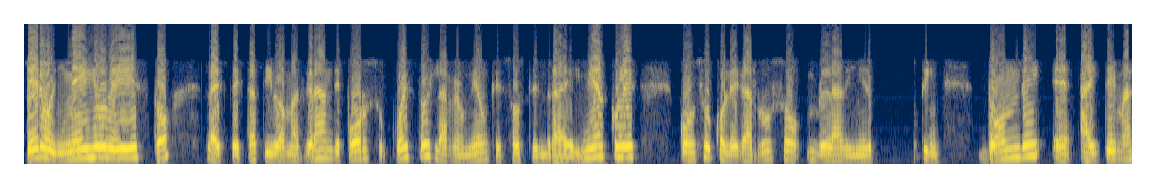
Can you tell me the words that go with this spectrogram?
Pero en medio de esto, la expectativa más grande, por supuesto, es la reunión que sostendrá el miércoles con su colega ruso Vladimir Putin, donde eh, hay temas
